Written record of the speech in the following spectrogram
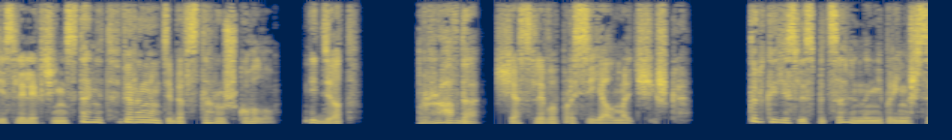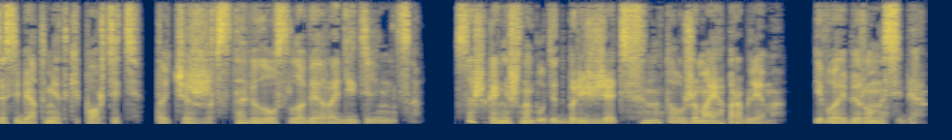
Если легче не станет, вернем тебя в старую школу. Идет». «Правда?» — счастливо просиял мальчишка. Только если специально не примешься себе отметки портить, тотчас же вставила условие родительница. Саша, конечно, будет брезжать, но то уже моя проблема. Его я беру на себя.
